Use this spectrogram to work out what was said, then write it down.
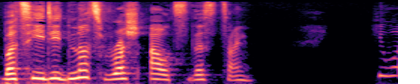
but he did not rush out this time. He was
